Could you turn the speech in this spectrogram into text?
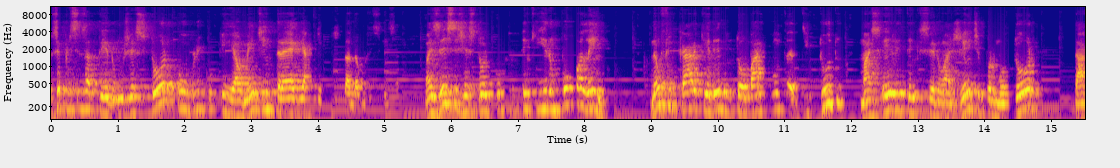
Você precisa ter um gestor público que realmente entregue aquilo que o cidadão precisa. Mas esse gestor público tem que ir um pouco além. Não ficar querendo tomar conta de tudo, mas ele tem que ser um agente promotor da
